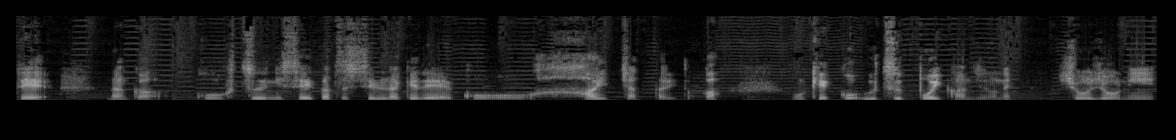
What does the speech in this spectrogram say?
て、なんか、こう普通に生活してるだけで、こう、吐いちゃったりとか、もう結構鬱っぽい感じのね、症状に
